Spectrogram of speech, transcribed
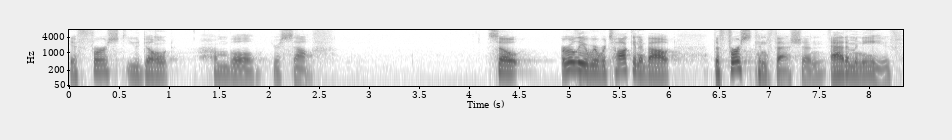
if first you don't humble yourself. So, earlier we were talking about the first confession, Adam and Eve.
